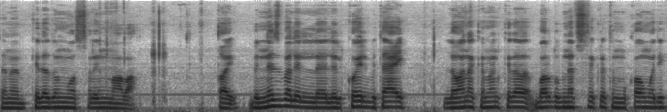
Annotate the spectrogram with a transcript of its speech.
تمام كده دول موصلين مع بعض. طيب بالنسبة لل... للكويل بتاعي لو أنا كمان كده برضو بنفس فكرة المقاومة دي.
